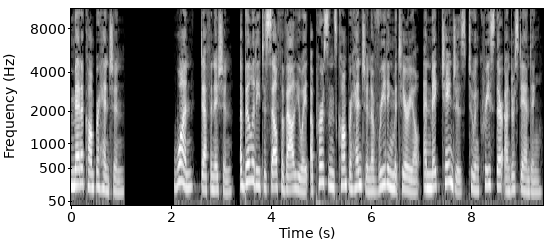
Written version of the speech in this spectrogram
Metacomprehension 1. Definition Ability to self evaluate a person's comprehension of reading material and make changes to increase their understanding.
